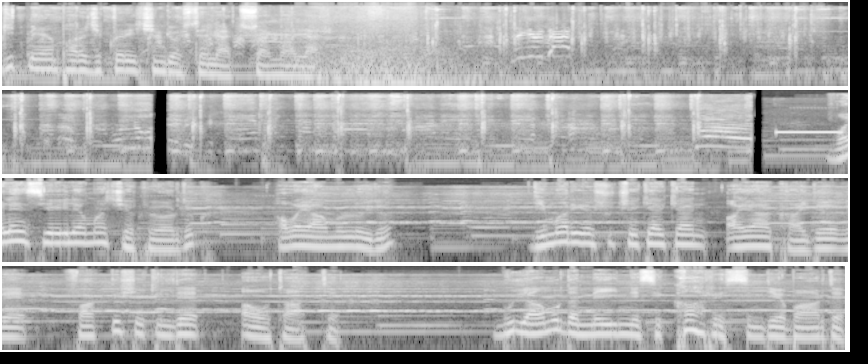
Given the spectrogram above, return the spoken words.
gitmeyen paracıkları için gösteriler düzenlerler. Valencia ile maç yapıyorduk. Hava yağmurluydu. Di Maria şut çekerken ayağa kaydı ve farklı şekilde out'a attı. Bu yağmur da neyin nesi kahretsin diye bağırdı.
